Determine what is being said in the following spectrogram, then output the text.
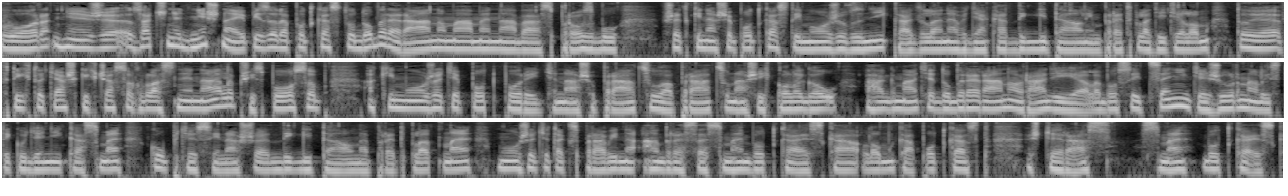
Skôr, než začne dnešná epizóda podcastu Dobré ráno, máme na vás prozbu. Všetky naše podcasty môžu vznikať len vďaka digitálnym predplatiteľom. To je v týchto ťažkých časoch vlastne najlepší spôsob, aký môžete podporiť našu prácu a prácu našich kolegov. Ak máte Dobré ráno radi, alebo si ceníte žurnalistiku denníka SME, kúpte si naše digitálne predplatné. Môžete tak spraviť na adrese sme.sk lomka podcast. Ešte raz sme.sk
